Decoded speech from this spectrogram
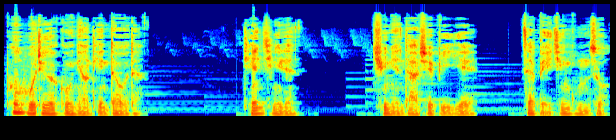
泼湖这个姑娘挺逗的，天津人，去年大学毕业，在北京工作，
